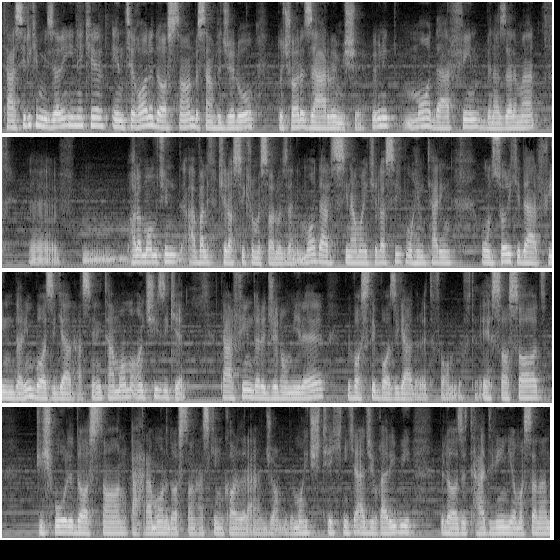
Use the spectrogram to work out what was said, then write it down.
تأثیری که می‌ذاره اینه که انتقال داستان به سمت جلو دچار ضربه میشه. ببینید ما در فیلم به نظر من حالا ما می‌تونیم اول کلاسیک رو مثال بزنیم. ما در سینمای کلاسیک مهمترین عنصری که در فیلم داریم بازیگر هست. یعنی تمام آن چیزی که در فیلم داره جلو میره به واسطه بازیگر داره اتفاق میفته احساسات پیشبرد داستان قهرمان داستان هست که این کار داره انجام میده. ما هیچ تکنیک عجیب غریبی به لحاظ تدوین یا مثلا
